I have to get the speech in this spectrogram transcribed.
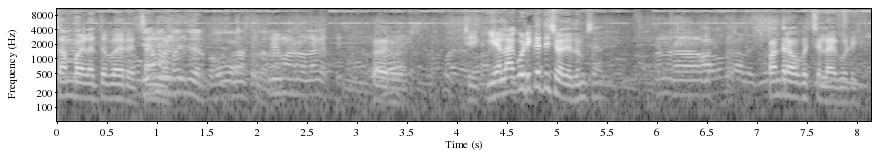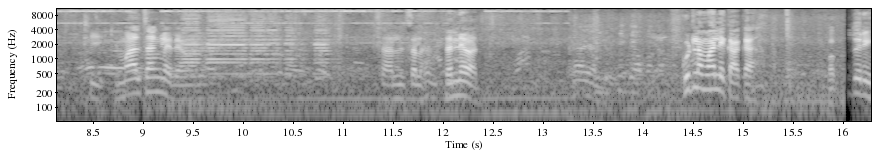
सांभाळला तर बरं चांगलं. मध्ये जर पाऊस नसला. स्प्रे ना, मारावं लागत ते. बरोबर. ठीक. या लागवडी कधी होत्या तुमच्या? पंधरा ऑगस्टच्या लागवडी. ठीक. आहे. माल चांगला आहे त्यामुळे चालेल चला. धन्यवाद. कुठला माल आहे काका? तुरी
